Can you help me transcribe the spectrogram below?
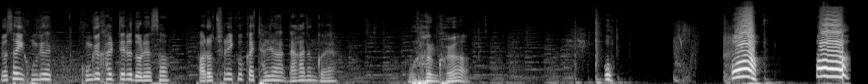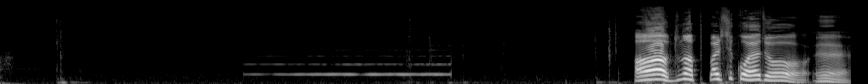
녀석이 공격, 공격할 때를 노려서 바로 출입구까지 달려나가는 거야 뭐라는 거야? 오! 어! 아! 아 누나 빨리 씻고 와야죠. 예.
